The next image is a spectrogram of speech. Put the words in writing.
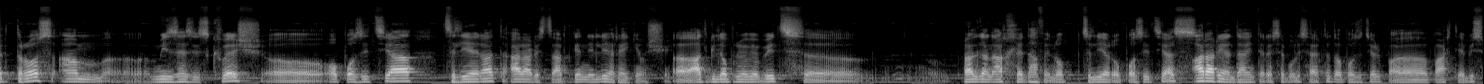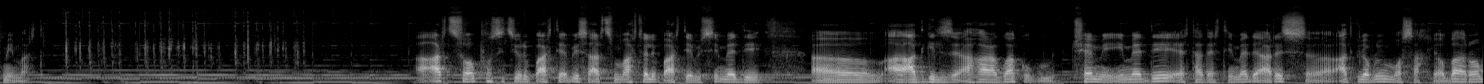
ერთ დროს ამ მიზეზის ქვეშ ოპოზიცია ძლიერად არ არის წარდგენილი რეგიონში. ადგილობრივებიც რადგან არ ხედავენ ძლიერ ოპოზიციას, არ არიან დაინტერესებული საერთოდ ოპოზიციური პარტიების მიმართ. არც ოპოზიციური პარტიების, არც მართველი პარტიების იმედი ადგილზე აღარ აგვაქვს. ჩემი იმედი, ერთადერთი იმედი არის ადგილობრივი მოსახლეობა, რომ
